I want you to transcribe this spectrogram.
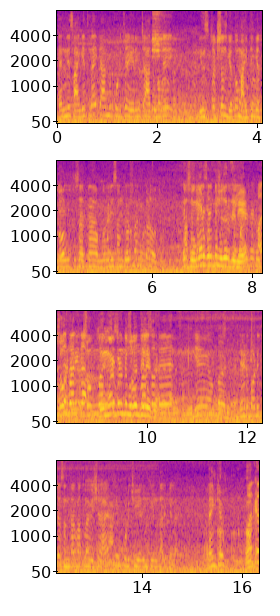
त्यांनी सांगितलंय की आम्ही पुढच्या हिअरिंगच्या आतमध्ये इन्स्ट्रक्शन्स घेतो माहिती घेतो. सरकार पोलिसांकडून आणि कळवतो. सोमवारपर्यंत मुदत दिली आहे. सोमवारपर्यंत मुदत दिली हे डेड बॉडीच्या संदर्भातला विषय आहे आणि पुढची हिअरिंग तीन तारखेला आहे. थँक्यू ओके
